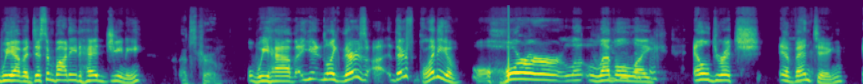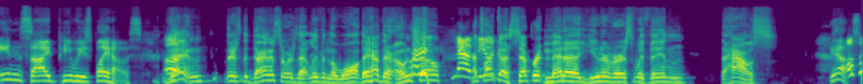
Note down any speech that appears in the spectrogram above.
we have a disembodied head genie. that's true. We have like there's uh, there's plenty of horror le- level like eldritch eventing inside Pee Wee's Playhouse. Uh, then there's the dinosaurs that live in the wall. They have their own Right. show. Yeah, That's via- like a separate meta universe within the house. Yeah. Also,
